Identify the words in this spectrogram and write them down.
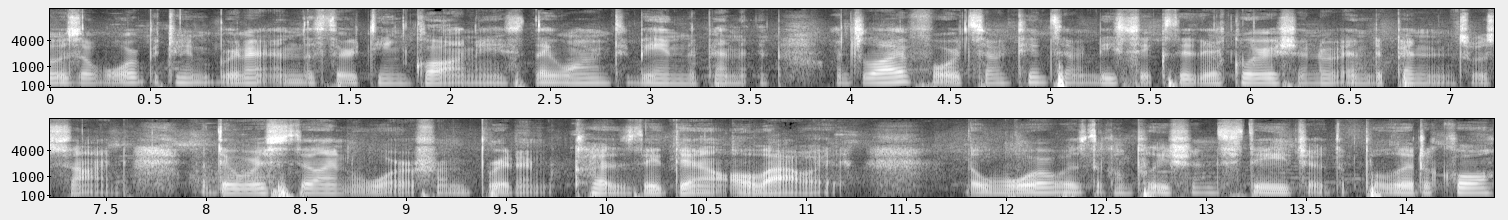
was a war between Britain and the 13 colonies. They wanted to be independent. On July 4, 1776, the Declaration of Independence was signed, but they were still in war from Britain because they didn't allow it. The war was the completion stage of the political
